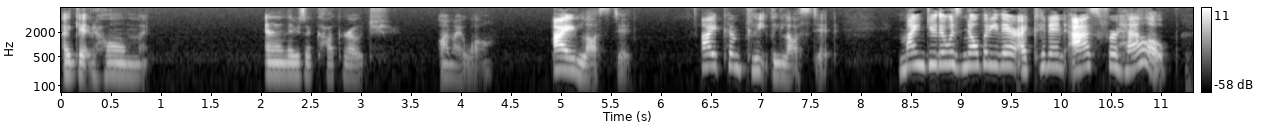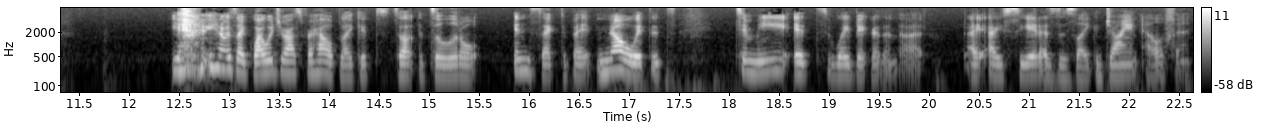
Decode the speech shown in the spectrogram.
I get home and there's a cockroach on my wall. I lost it. I completely lost it. Mind you, there was nobody there. I couldn't ask for help. Yeah, you know, it's like, why would you ask for help? Like, it's a, it's a little insect, but no, it, it's to me, it's way bigger than that. I, I see it as this like giant elephant.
